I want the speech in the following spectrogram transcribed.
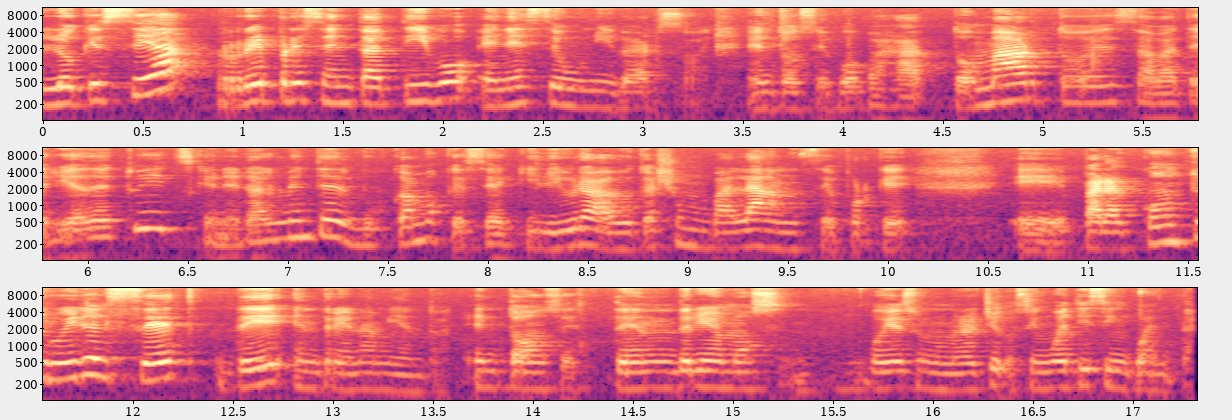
lo que sea representativo en ese universo. Entonces vos vas a tomar toda esa batería de tweets. Generalmente buscamos que sea equilibrado, que haya un balance, porque eh, para construir el set de entrenamiento. Entonces tendríamos, voy a hacer un número chico, 50 y 50.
